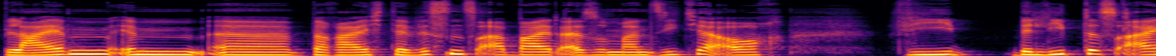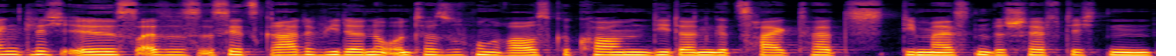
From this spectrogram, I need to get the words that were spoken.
bleiben im äh, Bereich der Wissensarbeit. Also man sieht ja auch, wie beliebt es eigentlich ist. Also es ist jetzt gerade wieder eine Untersuchung rausgekommen, die dann gezeigt hat, die meisten Beschäftigten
